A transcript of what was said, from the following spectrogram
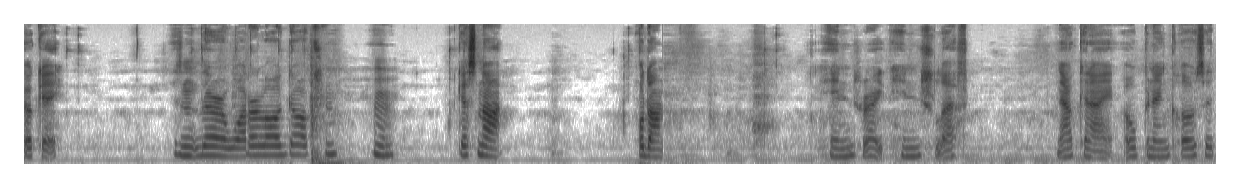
Okay. Isn't there a waterlogged option? Hmm. Guess not. Hold on. Hinge right, hinge left. Now can I open and close it?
